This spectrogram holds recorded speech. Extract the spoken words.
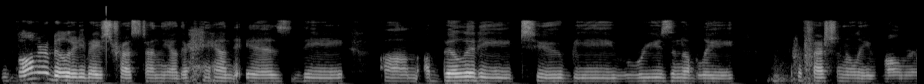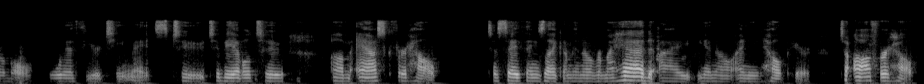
vulnerability-based trust, on the other hand, is the um, ability to be reasonably professionally vulnerable with your teammates to to be able to um, ask for help to say things like i'm in over my head. I you know i need help here to offer help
